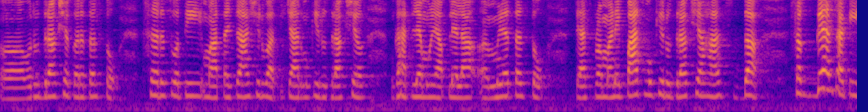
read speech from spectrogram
रुद्राक्ष करत असतो. सरस्वती माताचा आशीर्वाद चारमुखी रुद्राक्ष घातल्यामुळे आपल्याला मिळत असतो. त्याचप्रमाणे पाचमुखी रुद्राक्ष हा सुद्धा सगळ्यांसाठी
